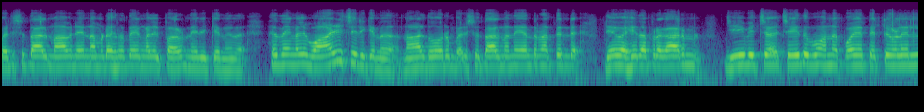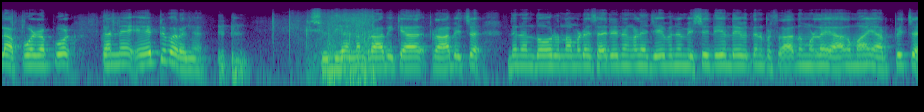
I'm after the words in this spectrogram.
പരിശുദ്ധാത്മാവിനെ നമ്മുടെ ഹൃദയങ്ങളിൽ പകർന്നിരിക്കുന്നത് ഹൃദയങ്ങളിൽ വാഴിച്ചിരിക്കുന്നത്. നാൾതോറും പരിശുദ്ധാത്മ നിയന്ത്രണത്തിന്റെ ദൈവഹിത പ്രകാരം ജീവിച്ച് ചെയ്തു പോന്ന പോയ തെറ്റുകളെല്ലാം അപ്പോഴപ്പോൾ തന്നെ ഏറ്റുപറഞ്ഞ് ശുദ്ധീകരണം പ്രാപിക്കാ പ്രാപിച്ച് ദിനംതോറും നമ്മുടെ ശരീരങ്ങളെ ജീവനും വിശുദ്ധിയും ദൈവത്തിന് പ്രസാദമുള്ള യാഗമായി അർപ്പിച്ച്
